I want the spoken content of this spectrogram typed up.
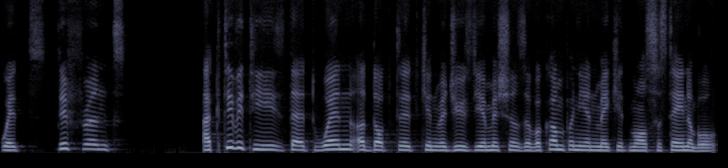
with different activities that, when adopted, can reduce the emissions of a company and make it more sustainable.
